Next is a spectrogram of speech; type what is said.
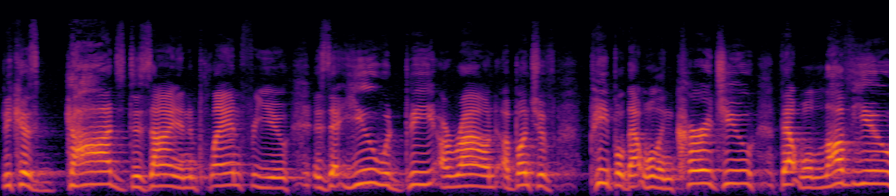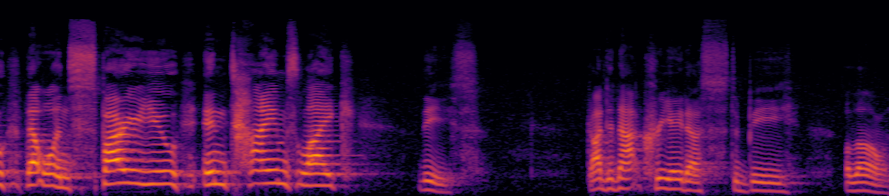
Because God's design and plan for you is that you would be around a bunch of people that will encourage you, that will love you, that will inspire you in times like these. God did not create us to be alone,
